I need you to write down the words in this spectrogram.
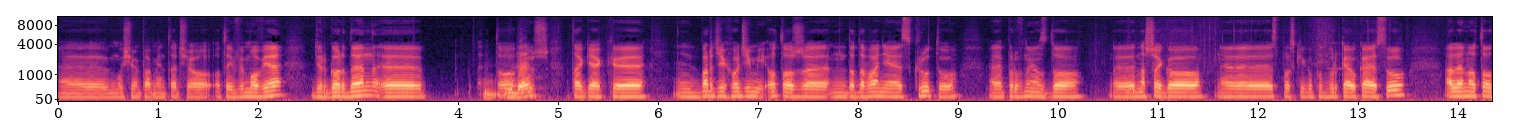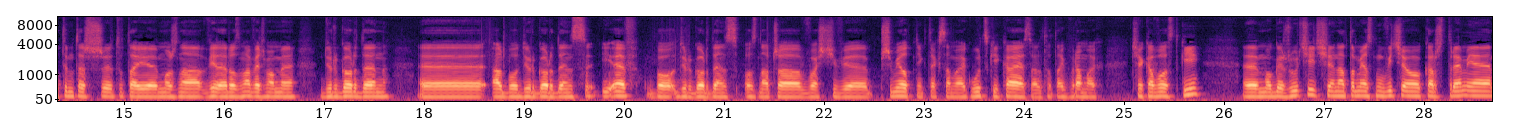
e, musimy pamiętać o, o tej wymowie, Djurgården, e, to Budę? już tak jak e, bardziej chodzi mi o to, że dodawanie skrótu, e, porównując do e, naszego e, z polskiego podwórka UKS-u, ale no to o tym też e, tutaj e, można wiele rozmawiać. Mamy Djurgården e, albo Djurgårdens IF, bo Djurgårdens oznacza właściwie przymiotnik, tak samo jak łódzki KS, ale to tak w ramach ciekawostki mogę rzucić. Natomiast mówicie o Karsztremie, e,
